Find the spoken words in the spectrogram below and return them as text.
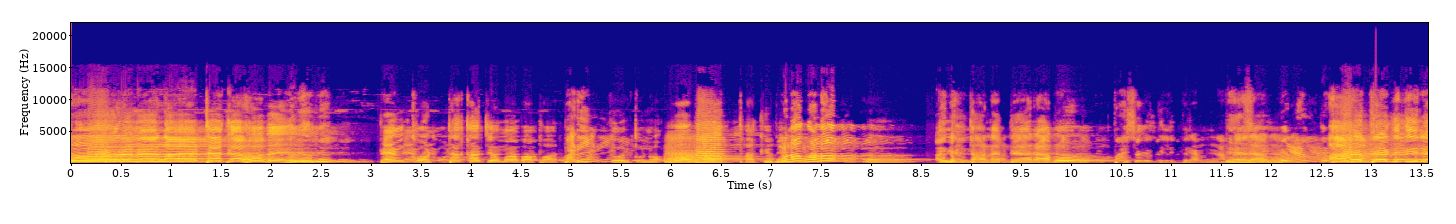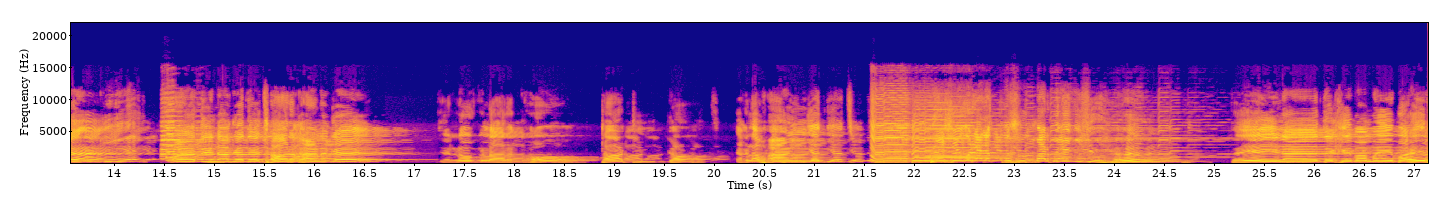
ওর মেলায় টাকা হবে। হবে টাকা জমা বাপার। পারি? তোর কোনো অভাব থাকবে কোনো কোনো তাহলে বেরাবো বেরাবো। আরে দেখবি রে। কয়েকদিন আগে দে ঝড় ঘানগে যে লোকলার ঘর টাটি গাছ এগুলা ভাঙ্গে দিয়েছে। বেশি করে কুসুমবার দিকে কিছু হ্যাঁ? এই নাই দেখিবা আমি বাহির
